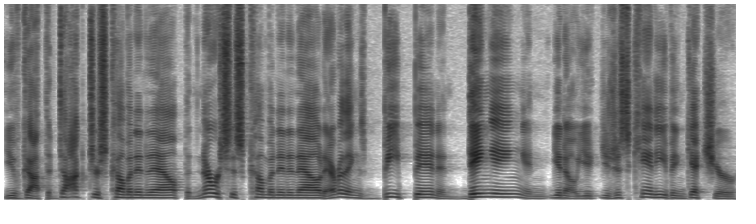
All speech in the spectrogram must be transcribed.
you've got the doctors coming in and out the nurses coming in and out everything's beeping and dinging and you know you, you just can't even get your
